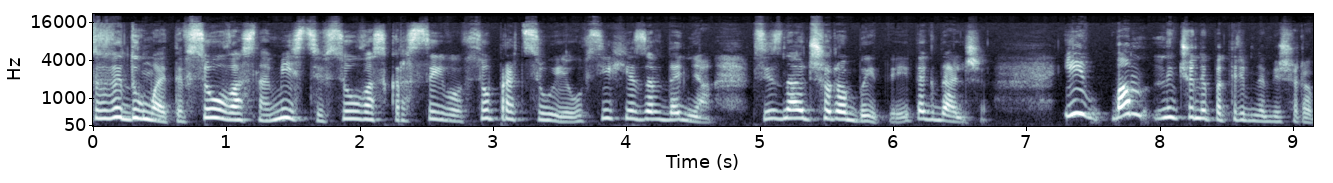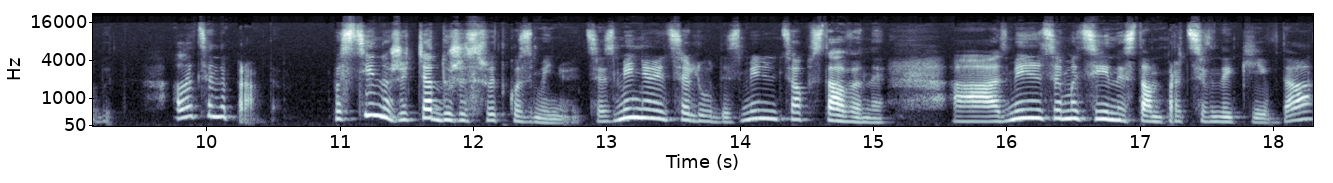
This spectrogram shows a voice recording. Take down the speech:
ви думаєте, все у вас на місці, все у вас красиво, все працює, у всіх є завдання, всі знають, що робити і так далі. І вам нічого не потрібно більше робити. Але це неправда. Постійно життя дуже швидко змінюється. Змінюються люди, змінюються обставини, змінюється емоційний стан працівників, да?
